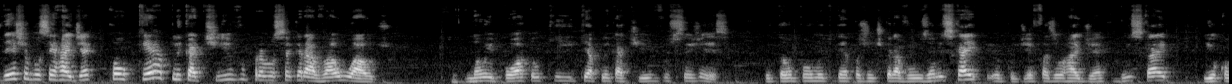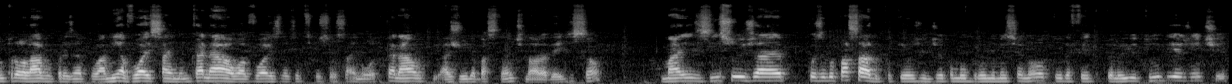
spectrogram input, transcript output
deixa você hijack qualquer aplicativo para você gravar o áudio. Não importa o que, que aplicativo seja esse. Então, por muito tempo a gente gravou usando Skype, eu podia fazer o hijack do Skype e eu controlava, por exemplo, a minha voz sai num canal, a voz das outras pessoas sai no outro canal, que ajuda bastante na hora da edição. Mas isso já é coisa do passado, porque hoje em dia, como o Bruno mencionou, tudo é feito pelo YouTube e a gente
